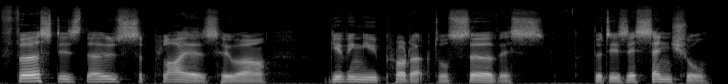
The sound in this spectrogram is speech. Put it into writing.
First is those suppliers who are giving you product or service that is essential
